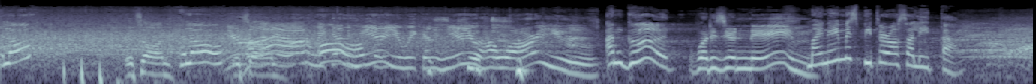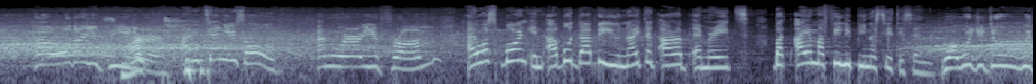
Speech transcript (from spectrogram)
Hello. It's on. Hello. You're It's on. on. We can Oh, hear you. We can He's hear cute. You. How are you? I'm good. What is your name? My name is Peter Rosalita. How old are you, Peter? I'm 10 years old. And where are you from? I was born in Abu Dhabi, United Arab Emirates, but I am a Filipino citizen. What would you do with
